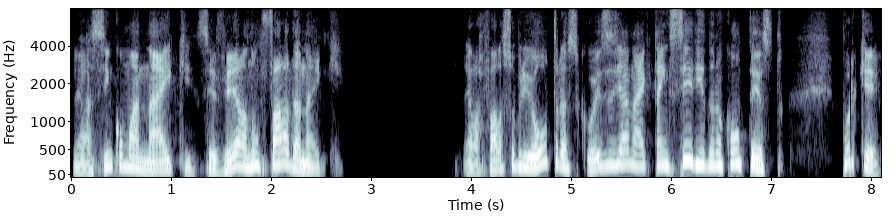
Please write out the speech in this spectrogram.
Né? Assim como a Nike, você vê, ela não fala da Nike. Ela fala sobre outras coisas e a Nike está inserida no contexto. Por quê?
